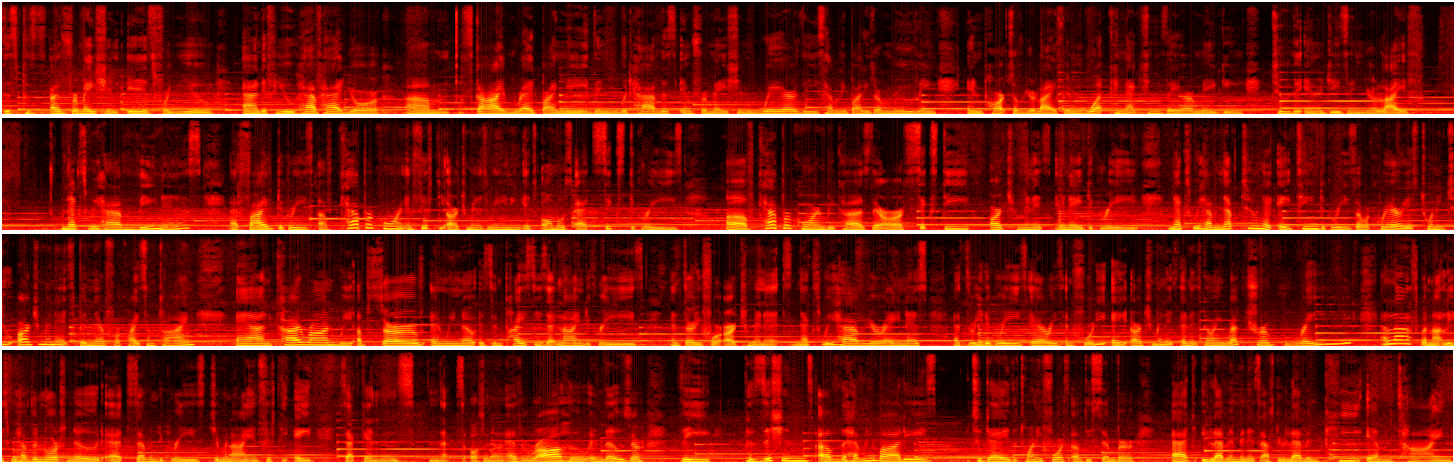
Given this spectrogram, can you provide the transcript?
this information is for you. And if you have had your um, sky read by me, then you would have this information where these heavenly bodies are moving in parts of your life and what connections they are making to the energies in your life. Next, we have Venus at 5 degrees of Capricorn and 50 arch minutes, meaning it's almost at 6 degrees of Capricorn because there are 60 arch minutes in a degree. Next, we have Neptune at 18 degrees of Aquarius, 22 arch minutes, been there for quite some time. And Chiron, we observe and we know it's in Pisces at 9 degrees and 34 arch minutes. Next, we have Uranus at 3 degrees Aries and 48 arch minutes, and it's going retrograde. And last but not least, we have the North Node at 7 degrees Gemini and 58 seconds. And that's also known as Rahu. And those are the positions of the heavenly bodies today, the 24th of December, at 11 minutes after 11 p.m. time.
